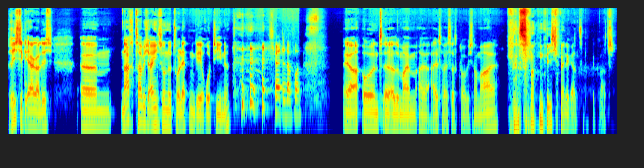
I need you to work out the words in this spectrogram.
richtig ärgerlich. Ähm, nachts habe ich eigentlich so eine Toilettengeh-Routine. ich hörte davon. Ja, und äh, also in meinem äh, Alter ist das, glaube ich, normal, dass man nicht mehr eine ganze Woche quatscht.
